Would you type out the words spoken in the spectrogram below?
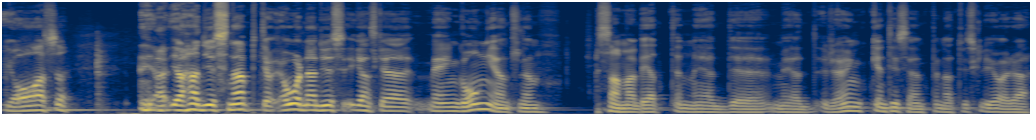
Ja, alltså jag, jag, hade ju snabbt, jag ordnade ju ganska med en gång egentligen samarbeten med, eh, med röntgen till exempel. Att vi skulle göra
